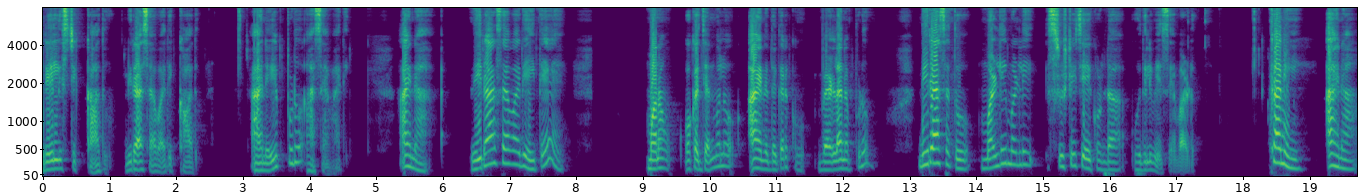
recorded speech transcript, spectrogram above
రియలిస్టిక్ కాదు. నిరాశావాది కాదు. ఆయన ఎప్పుడూ ఆశావాది. ఆయన నిరాశావాది అయితే మనం ఒక జన్మలో ఆయన దగ్గరకు వెళ్ళనప్పుడు నిరాశతో మళ్ళీ మళ్ళీ సృష్టి చేయకుండా వదిలివేసేవాడు. కానీ ఆయన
